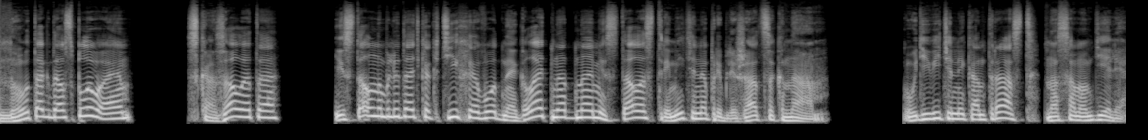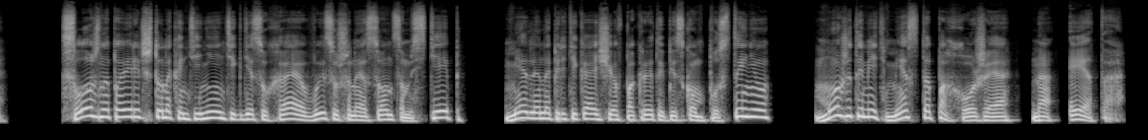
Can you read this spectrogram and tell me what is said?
«Ну, тогда всплываем», — сказал это и стал наблюдать, как тихая водная гладь над нами стала стремительно приближаться к нам. Удивительный контраст на самом деле. Сложно поверить, что на континенте, где сухая, высушенная солнцем степь, медленно перетекающая в покрытую песком пустыню, может иметь место, похожее на это.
